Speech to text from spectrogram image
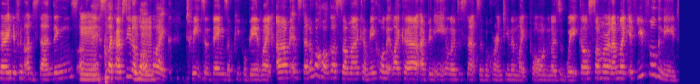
very different understandings of mm. this. Like I've seen a mm-hmm. lot of mm-hmm. like tweets and things of people being like, um, instead of a hot girl summer, can we call it like a I've been eating loads of snacks over quarantine and like put on loads of weight girl summer? And I'm like, if you feel the need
